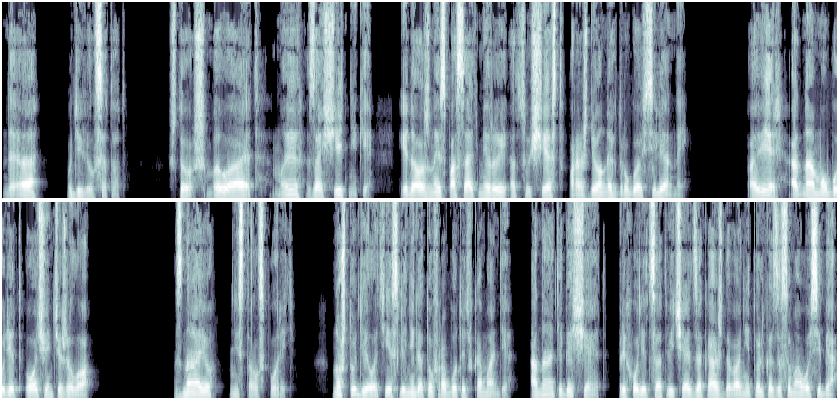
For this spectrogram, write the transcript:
Да, удивился тот. Что ж, бывает. Мы защитники и должны спасать миры от существ, порожденных другой вселенной. Поверь, одному будет очень тяжело. Знаю, не стал спорить. Но что делать, если не готов работать в команде? Она отягощает. Приходится отвечать за каждого, а не только за самого себя.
